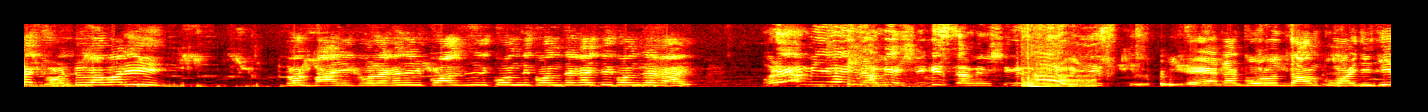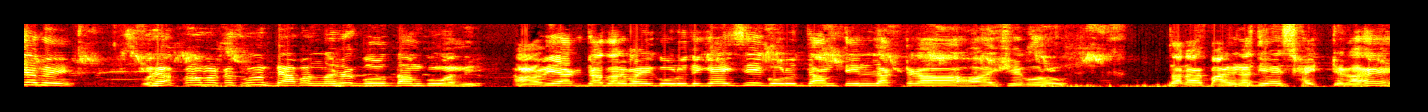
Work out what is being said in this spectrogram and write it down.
এ ঝন্টু ব্যাপারী তোর বাড়ি কোলে কাছে কল দিছিস কোন কোন জায়গায় তুই কোন জায়গায়? ওরে আমি এই- আমি শিখিস আমি শিখিস এ একটা গরুর দাম কমাই দিতে হবে। ওই আমার কাছে কোনো ব্যাপার নয় গরুর দাম কমানি। আমি এক দাদার বাড়ি গরু দেখে আইছি গরুর দাম তিন লাখ টাকা হয় সে গরু। তারা বাড়িটা দিয়ে ষাট টাকা হ্যাঁ?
